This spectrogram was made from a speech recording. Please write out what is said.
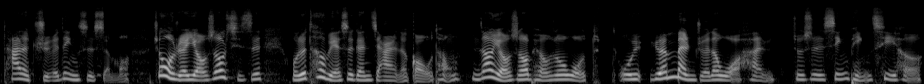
他的决定是什么？就我觉得有时候，其实我觉得特别是跟家人的沟通，你知道，有时候，比如说我，我原本觉得我很就是心平气和、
